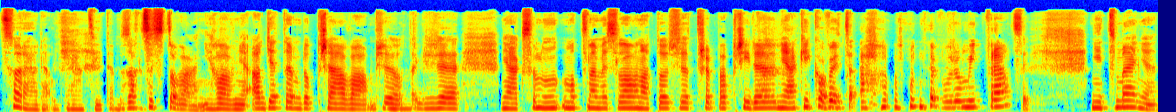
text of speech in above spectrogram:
co ráda utrácíte? Za cestování hlavně a dětem dopřávám, že jo. Hmm. Takže nějak jsem moc nemyslela na to, že třeba přijde nějaký covid a nebudu mít práci. Nicméně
